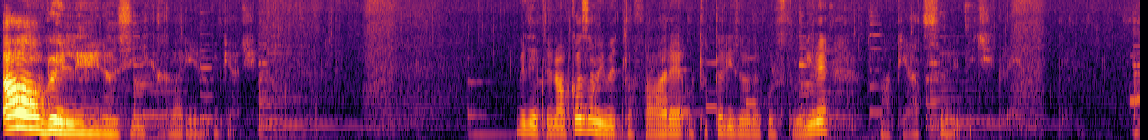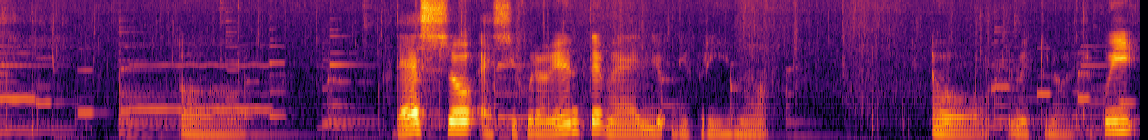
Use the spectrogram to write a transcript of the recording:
Oh, bellina, sì, che carino, mi piace. Vedete, no, cosa mi metto a fare? Ho tutta l'isola da costruire, ma piazzo le biciclette. Oh. Adesso è sicuramente meglio di prima. Oh, ne metto un'altra qui.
